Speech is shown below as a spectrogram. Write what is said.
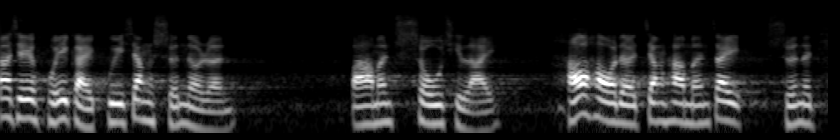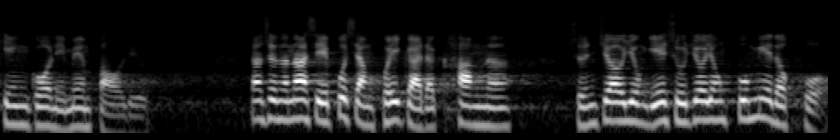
那些悔改归向神的人，把他们收起来，好好的将他们在神的天国里面保留。但是呢，那些不想悔改的糠呢，神就要用耶稣就要用不灭的火，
